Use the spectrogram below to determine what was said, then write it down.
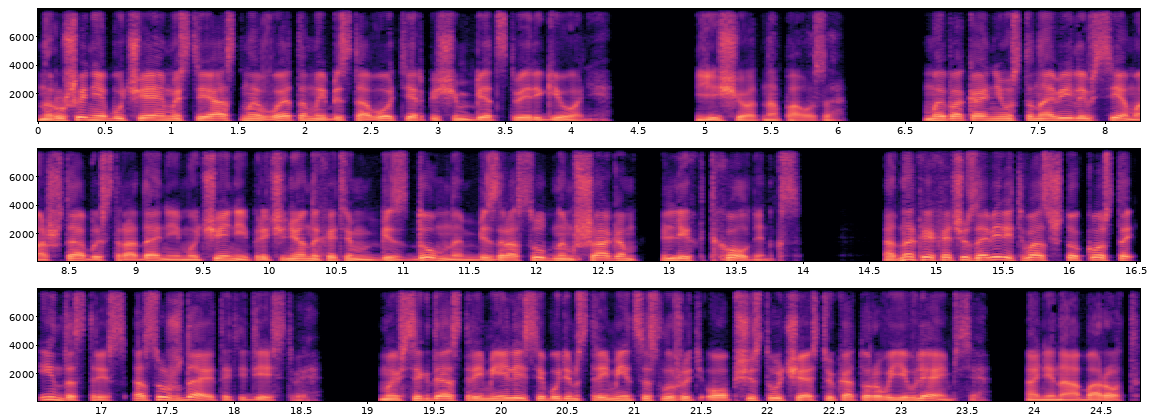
нарушения обучаемости и астмы в этом и без того терпящем бедствие регионе. Еще одна пауза. Мы пока не установили все масштабы страданий и мучений, причиненных этим бездумным, безрассудным шагом Лихт Холдингс. Однако я хочу заверить вас, что Коста Industries осуждает эти действия. Мы всегда стремились и будем стремиться служить обществу, частью которого являемся, а не наоборот.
